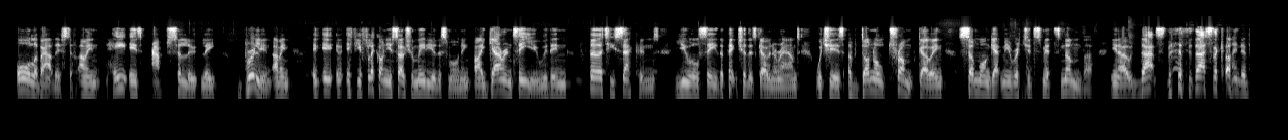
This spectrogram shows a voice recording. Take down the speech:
all about this stuff. I mean, he is absolutely brilliant. I mean, if, if you flick on your social media this morning, I guarantee you within 30 seconds, you will see the picture that's going around, which is of Donald Trump going, Someone get me Richard Smith's number. You know, that's the, that's the kind of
